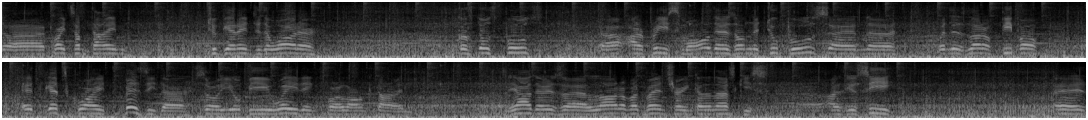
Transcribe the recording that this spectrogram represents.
uh, quite some time to get into the water. Because those pools uh, are pretty small. There's only two pools and uh, when there's a lot of people it gets quite busy there. So you'll be waiting for a long time. Yeah there's a lot of adventure in Kananaskis uh, as you see uh,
